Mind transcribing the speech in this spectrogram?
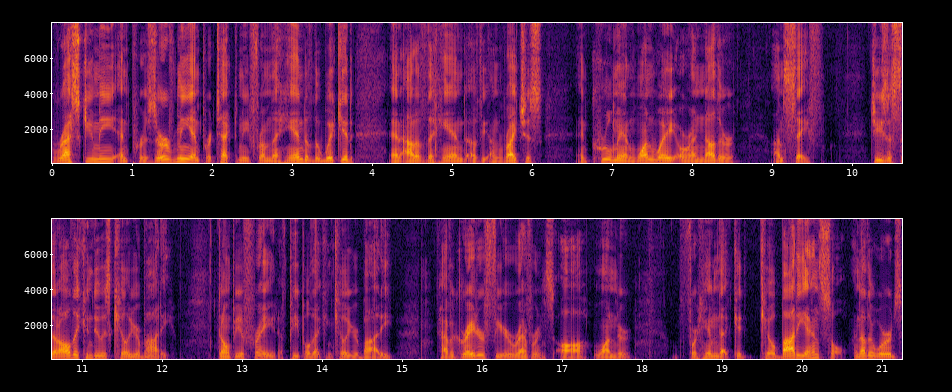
rescue me and preserve me and protect me from the hand of the wicked and out of the hand of the unrighteous and cruel man. One way or another, I'm safe. Jesus said, All they can do is kill your body. Don't be afraid of people that can kill your body. Have a greater fear, reverence, awe, wonder for him that could kill body and soul. In other words,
